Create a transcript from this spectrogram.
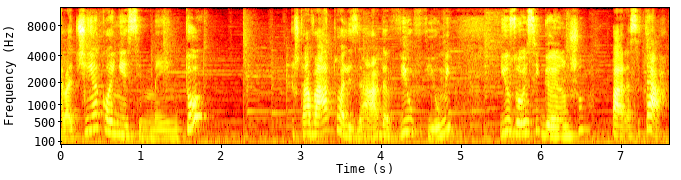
ela tinha conhecimento, estava atualizada, viu o filme e usou esse gancho para citar.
